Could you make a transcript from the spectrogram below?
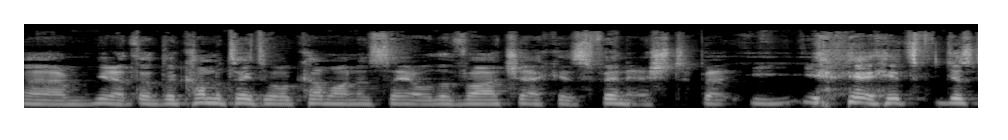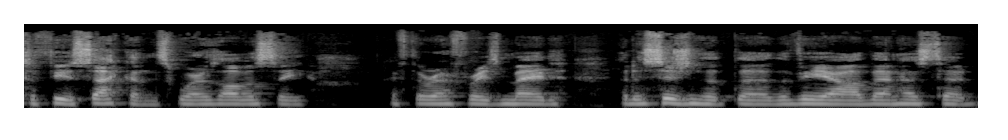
Um, you know, the, the, commentator will come on and say, "Oh, the VAR check is finished," but it's just a few seconds. Whereas obviously, if the referee's made a decision that the the VAR then has to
